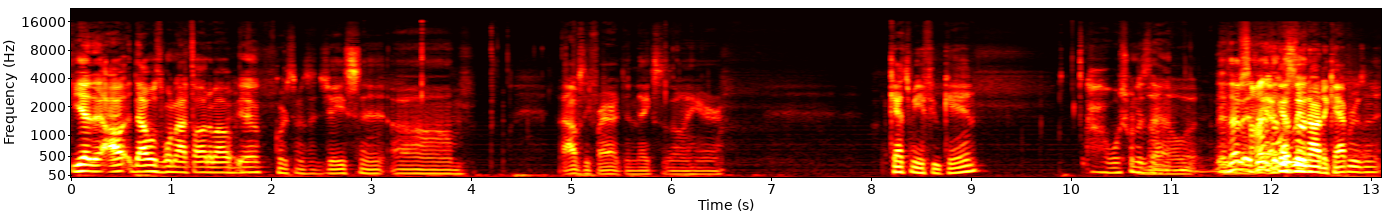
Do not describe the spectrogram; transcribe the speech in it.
yeah, that, I, that was one I thought about. Yeah. Of course, it was adjacent. Um, obviously, Friday the Next is on here. Catch Me If You Can. Oh, which one is I that? don't Is that, is that, I guess that- Leonardo DiCaprio's in it.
